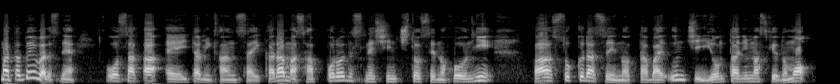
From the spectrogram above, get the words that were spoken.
まあ、例えばですね、大阪、えー、伊丹関西から、まあ、札幌ですね、新千歳の方に、ファーストクラスに乗った場合、運賃4とありますけども、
